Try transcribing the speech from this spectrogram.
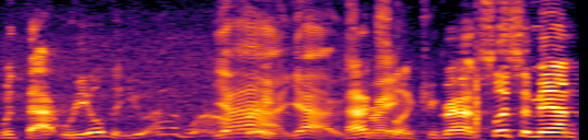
With that reel that you had? Wow. Yeah, great. yeah, it was Excellent. great. Congrats. Listen, man,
